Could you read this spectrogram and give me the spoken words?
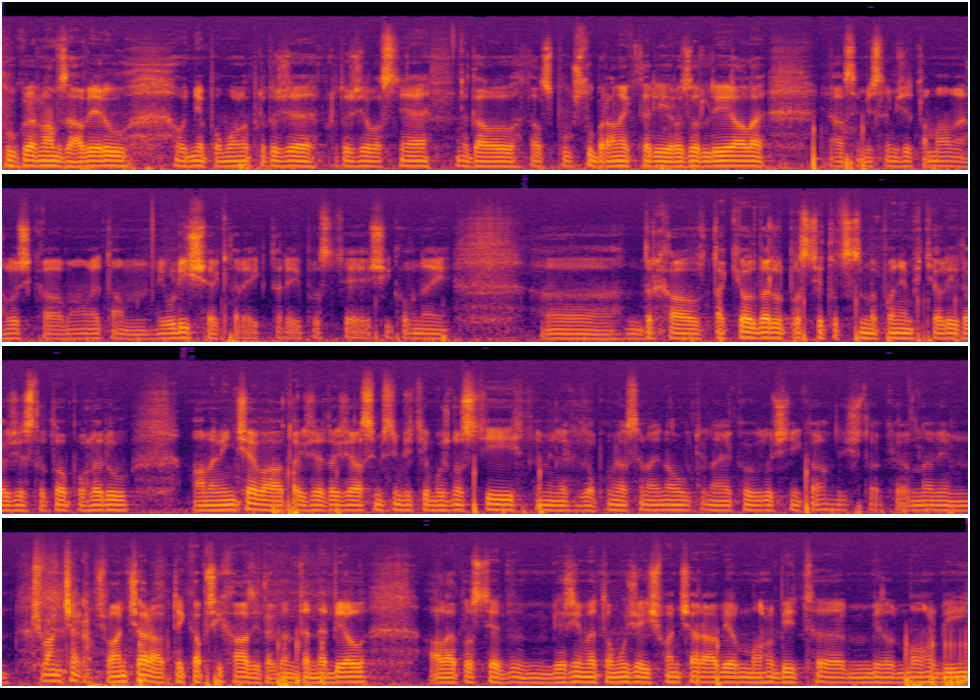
půlkrát nám v závěru hodně pomohl, protože, protože vlastně dal, dal spoustu branek, který rozhodli, ale já si myslím, že tam máme Hloška, máme tam Julíše, který, který prostě je šikovný. Eh, Drchal taky odvedl prostě to, co jsme po něm chtěli, takže z toho pohledu máme Minčeva, takže, takže já si myslím, že těch možností, nevím, zapomněl jsem najednou na nějakého útočníka, když tak, já nevím. Čvančara. Čvančara, teďka přichází, tak ten, ten nebyl, ale prostě věříme tomu, že i Švančara byl, mohl, být, eh, byl, mohl být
